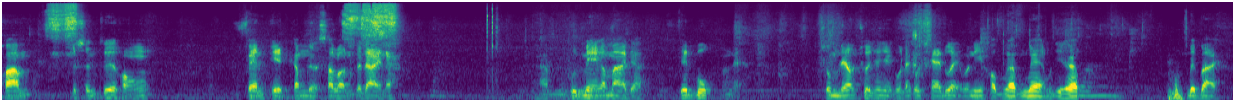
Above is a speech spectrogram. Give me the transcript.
ความ messenger ของแฟนเพจกำเนิดซาลอนก็ได้นะครับคุณแม่ก็มาจาก Facebook นั่นแหละชมแล้วช่วยช่างใหญ่กดไลค์กดแชร์ด้วย วันนี้ขอบคุณครับคุณแม่สวัสดีครับว้าวบ๊ายบาย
